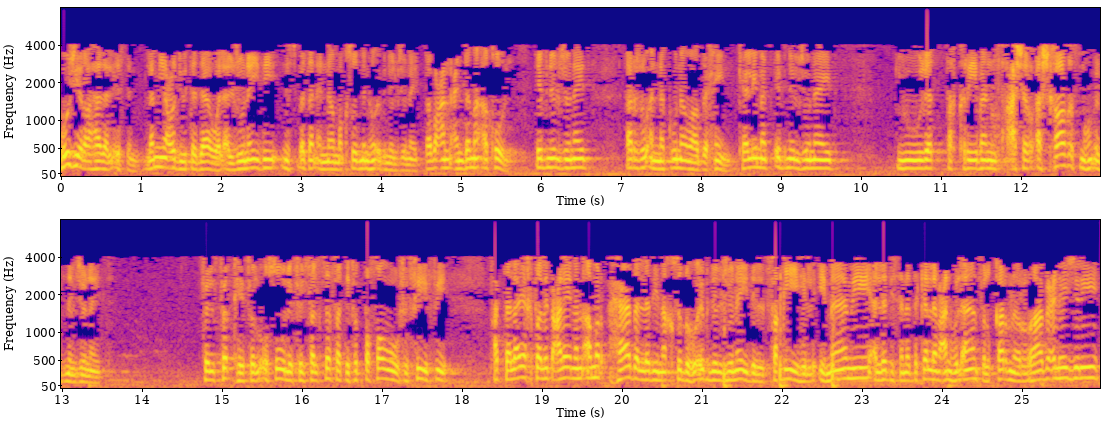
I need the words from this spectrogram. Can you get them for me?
هجر هذا الاسم لم يعد يتداول. الجنيدي نسبة أنه مقصود منه ابن الجنيد. طبعا عندما أقول ابن الجنيد أرجو أن نكون واضحين. كلمة ابن الجنيد يوجد تقريبا عشر أشخاص اسمهم ابن الجنيد. في الفقه في الأصول في الفلسفة في التصوف في في. حتى لا يختلط علينا الأمر. هذا الذي نقصده ابن الجنيد الفقيه الإمامي الذي سنتكلم عنه الآن في القرن الرابع الهجري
